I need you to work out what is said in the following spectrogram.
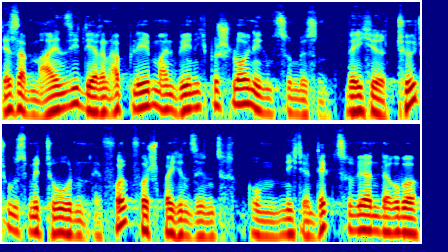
deshalb meinen sie, deren Ableben ein wenig beschleunigen zu müssen. Welche Tötungsmethoden erfolgversprechend sind, um nicht entdeckt zu werden, darüber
